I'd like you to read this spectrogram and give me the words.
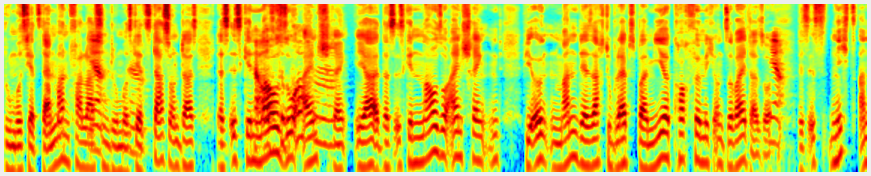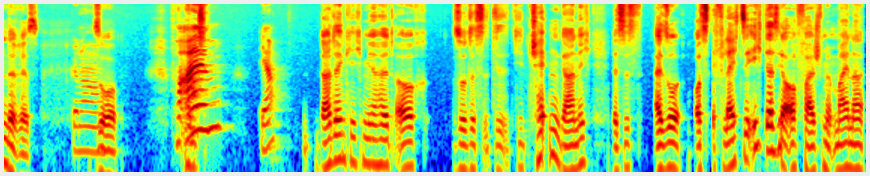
du musst jetzt deinen Mann verlassen, Ja, du musst ja. jetzt das und das, das ist genauso einschränkend, ja, das ist genauso einschränkend wie irgendein Mann, der sagt, du bleibst bei mir, koch für mich und so weiter, so. Ja. Das ist nichts anderes, Genau. so. Vor allem, ja. da denke ich mir halt auch, so, das, die, die checken gar nicht, das ist, also, aus, vielleicht sehe ich das ja auch falsch mit meiner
